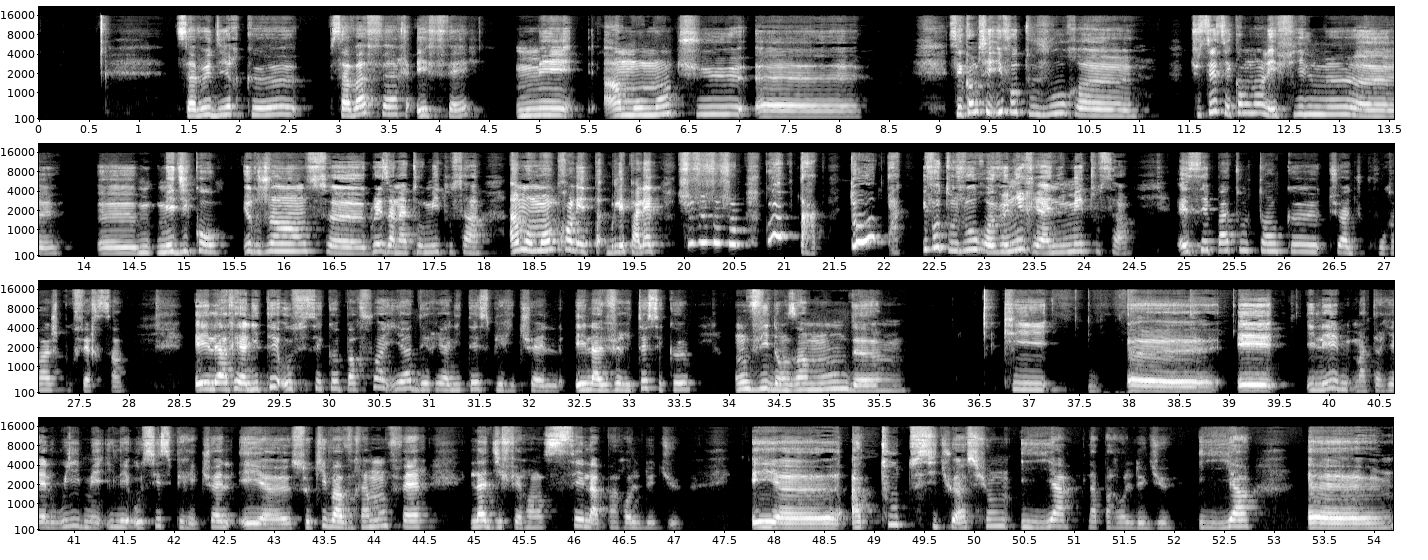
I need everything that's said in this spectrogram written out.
Ça veut dire que ça va faire effet mais à un moment, tu... c'est comme si il faut toujours... tu sais, c'est comme dans les films euh, euh, médicaux, urgence, euh, Grey's Anatomy, tout ça. À un moment, les, ta- les palettes, chou, chou, chou, tac, tout, tac. Il faut toujours revenir réanimer tout ça. Et c'est pas tout le temps que tu as du courage pour faire ça. Et la réalité aussi, c'est que parfois, il y a des réalités spirituelles. Et la vérité, c'est que on vit dans un monde euh, qui est, il est matériel, oui, mais il est aussi spirituel. Et euh, ce qui va vraiment faire la différence, c'est la parole de Dieu. Et euh, à toute situation, il y a la parole de Dieu. Il y a euh,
